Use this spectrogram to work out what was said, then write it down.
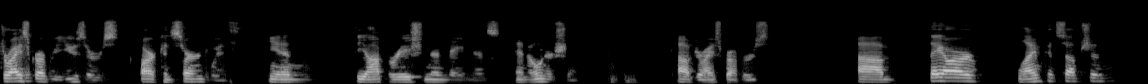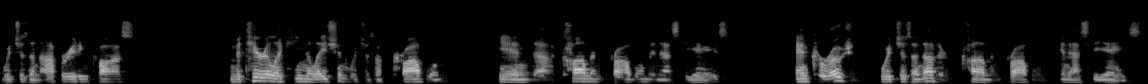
dry scrubber users are concerned with in the operation and maintenance and ownership of dry scrubbers. Um, they are lime consumption, which is an operating cost, material accumulation, which is a problem in uh, common problem in SDAs, and corrosion, which is another common problem in SDAs.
